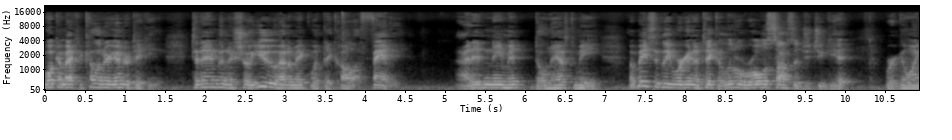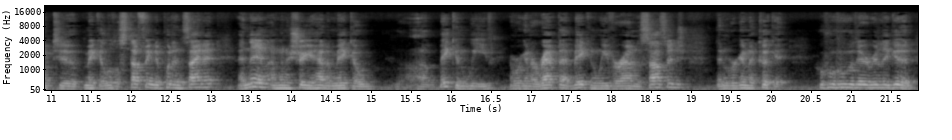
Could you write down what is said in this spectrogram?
welcome back to Culinary Undertaking. Today I'm going to show you how to make what they call a fatty. I didn't name it, don't ask me. But basically we're going to take a little roll of sausage that you get. We're going to make a little stuffing to put inside it. And then I'm going to show you how to make a, a bacon weave. And we're going to wrap that bacon weave around the sausage. Then we're going to cook it. Hoo, they're really good.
